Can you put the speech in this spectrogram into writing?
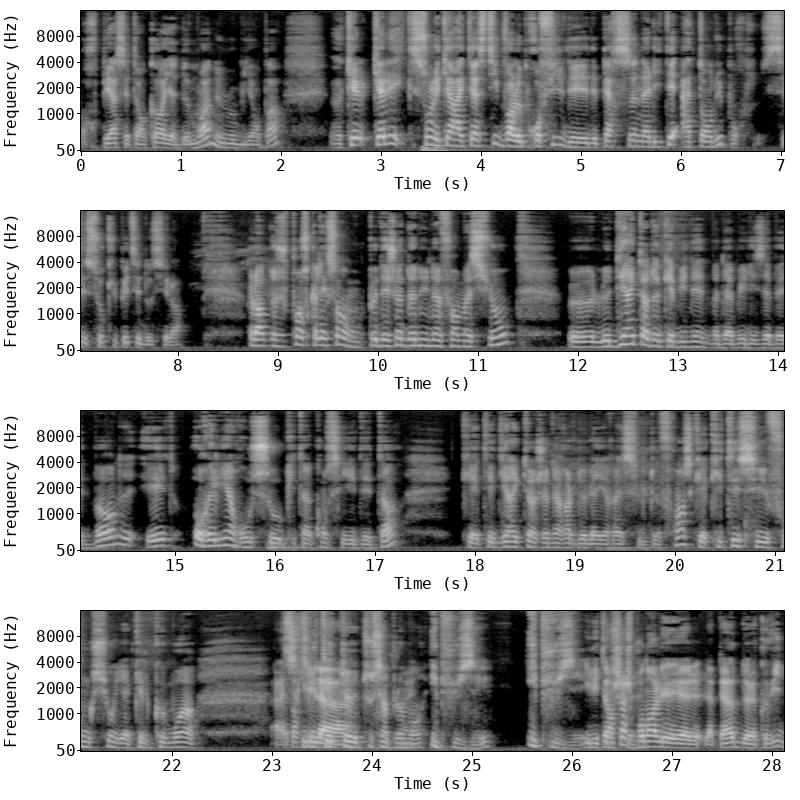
Orpea c'était encore il y a deux mois, ne l'oublions pas. Euh, quelles, sont les caractéristiques, voire le profil des, personnalités attendues pour s'occuper de ces dossiers-là? Alors, je pense qu'Alexandre, on peut déjà donner une information. Euh, le directeur de cabinet de Madame Elisabeth Borne est Aurélien Rousseau, qui est un conseiller d'État, qui a été directeur général de l'ARS Île-de-France, qui a quitté ses fonctions il y a quelques mois parce qu'il était tout simplement épuisé épuisé. Il était en charge pendant la période de la Covid,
